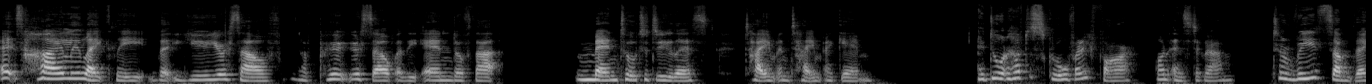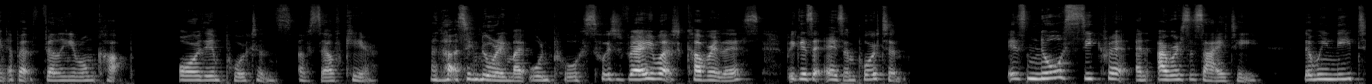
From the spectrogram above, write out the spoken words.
It's highly likely that you yourself have put yourself at the end of that mental to do list time and time again. I don't have to scroll very far on Instagram to read something about filling your own cup or the importance of self care. And that's ignoring my own posts, which very much cover this because it is important. It's no secret in our society that we need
